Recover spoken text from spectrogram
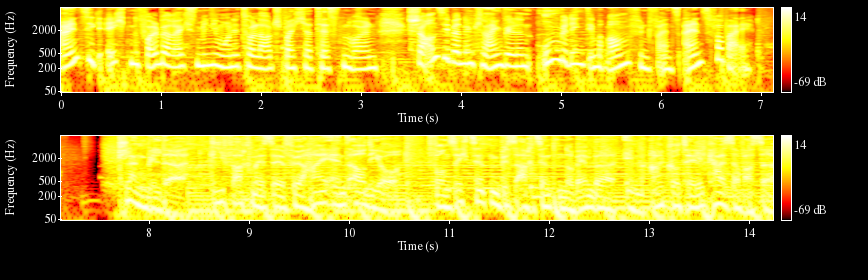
einzig echten Vollbereichs-Minimonitor-Lautsprecher testen wollen, schauen Sie bei den Klangbildern unbedingt im Raum 511 vorbei. Klangbilder, die Fachmesse für High-End Audio. Von 16. bis 18. November im Arc Hotel Kaiserwasser.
